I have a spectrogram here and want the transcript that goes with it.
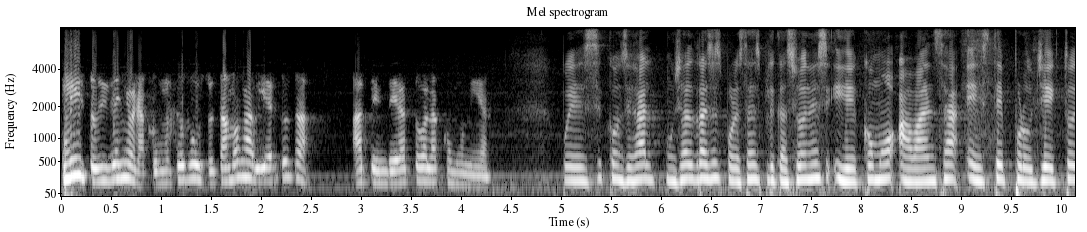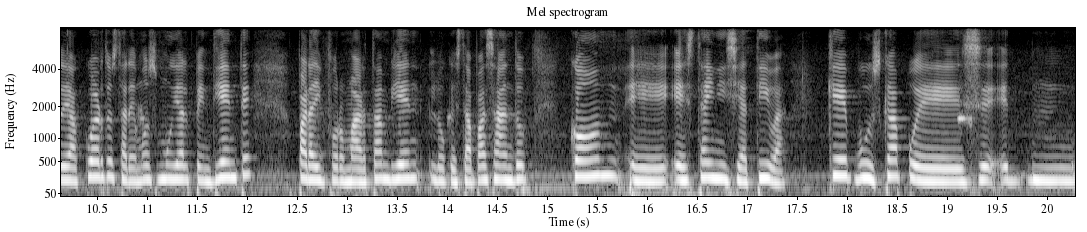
Listo, sí señora, con mucho gusto. Estamos abiertos a atender a toda la comunidad. Pues, concejal, muchas gracias por estas explicaciones y de cómo avanza este proyecto de acuerdo. Estaremos muy al pendiente para informar también lo que está pasando con eh, esta iniciativa que busca pues eh, mm,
